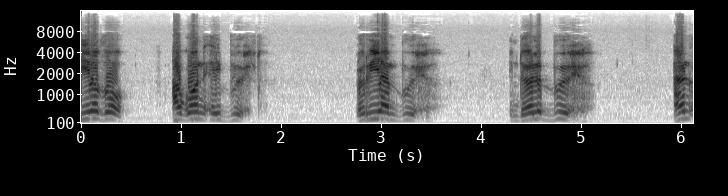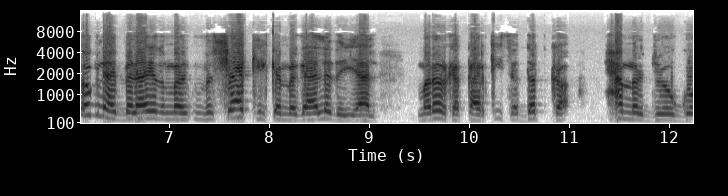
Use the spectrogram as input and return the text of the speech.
Iyadoo agoon ay buuxdo curyaan buuxo indhoolo buuxo aan ognahay balaayada mashaakilka magaalada yaal mararka qaarkiisa dadka xamar joogo.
